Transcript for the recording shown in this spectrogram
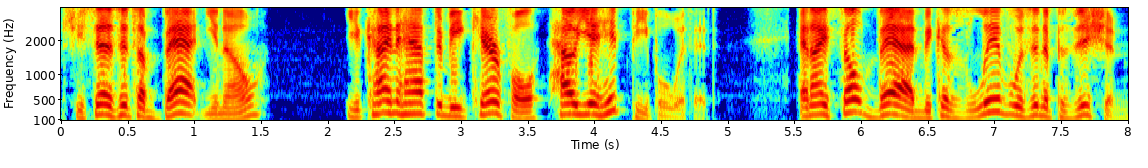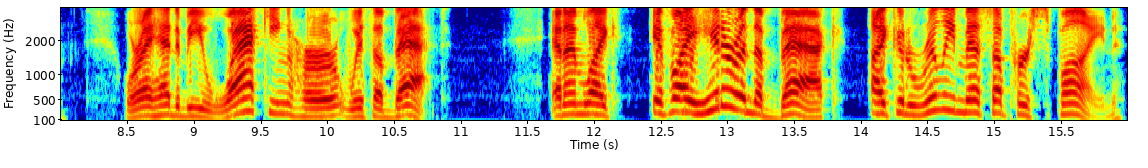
She says it's a bat, you know you kind of have to be careful how you hit people with it. And I felt bad because Liv was in a position where I had to be whacking her with a bat. And I'm like, if I hit her in the back, I could really mess up her spine.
